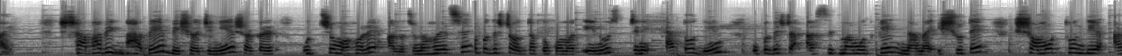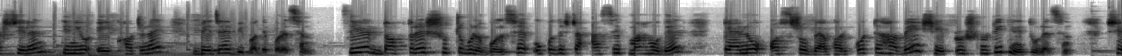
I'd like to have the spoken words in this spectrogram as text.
হয়। স্বাভাবিকভাবে বিষয়টি নিয়ে সরকারের উচ্চ মহলে আলোচনা হয়েছে। উপদেষ্টা অধ্যাপক মোহাম্মদ ইনুস যিনি এতদিন উপদেষ্টা আসিফ মাহমুদকে নানা ইস্যুতে সমর্থন দিয়ে আসছিলেন, তিনিও এই ঘটনায় বেজায় বিপদে পড়েছেন। সিএর দপ্তরের সূত্রগুলো বলছে, উপদেষ্টা আসিফ মাহমুদের কেন অস্ত্র ব্যবহার করতে হবে সেই প্রশ্নটি তিনি তুলেছেন। সে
